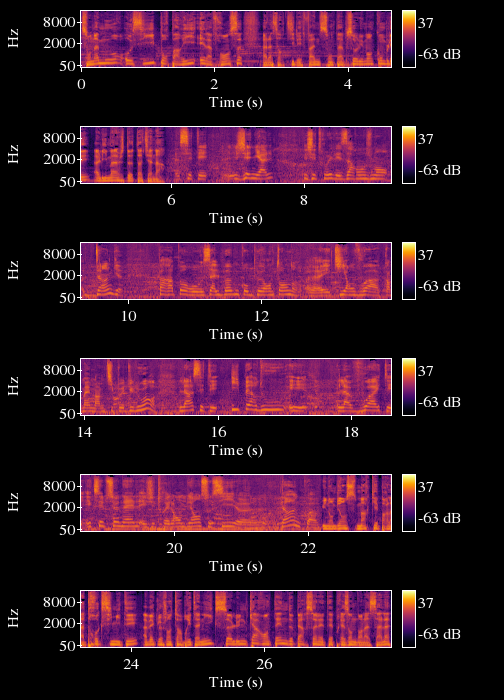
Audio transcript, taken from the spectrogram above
son amour aussi pour Paris et la France. À la sortie, les fans sont absolument comblés à l'image de Tatiana. C'était génial. J'ai trouvé les arrangements dingues par rapport aux albums qu'on peut entendre euh, et qui envoient quand même un petit peu du lourd. Là, c'était hyper doux et la voix était exceptionnelle et j'ai trouvé l'ambiance aussi euh, dingue. Quoi. Une ambiance marquée par la proximité avec le chanteur britannique. Seule une quarantaine de personnes étaient présentes dans la salle.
